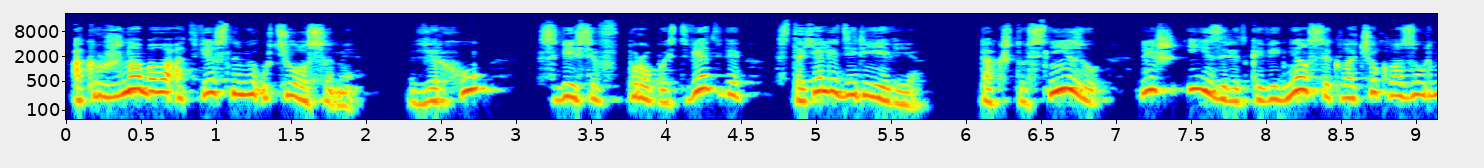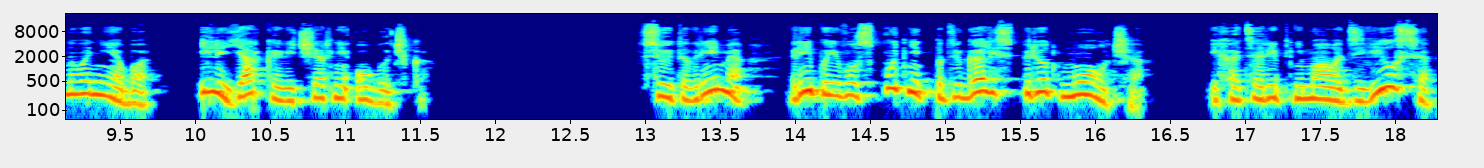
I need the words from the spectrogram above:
окружена была отвесными утесами. Вверху, свесив в пропасть ветви, стояли деревья, так что снизу лишь изредка виднелся клочок лазурного неба или яркое вечернее облачко. Все это время Рип и его спутник подвигались вперед молча, и хотя Рип немало дивился,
